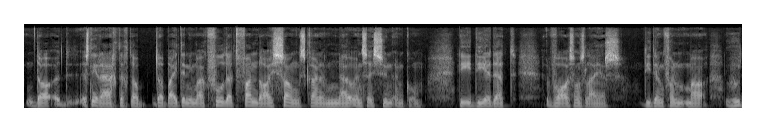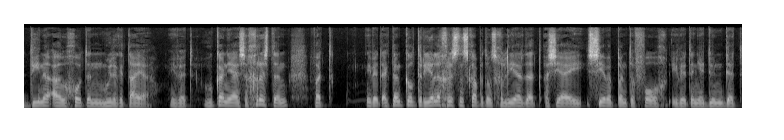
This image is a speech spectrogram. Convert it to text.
daar is nie regtig daar daar buite nie, maar ek voel dat van daai songs kan kind of nou in seisoen inkom. Die idee dat waar is ons leiers? Die ding van maar hoe dien 'n ou God in moeilike tye? Jy weet, hoe kan jy as 'n Christen wat Jy weet, ek dink kulturele Christendom het ons geleer dat as jy sewe punte volg, jy weet en jy doen dit,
